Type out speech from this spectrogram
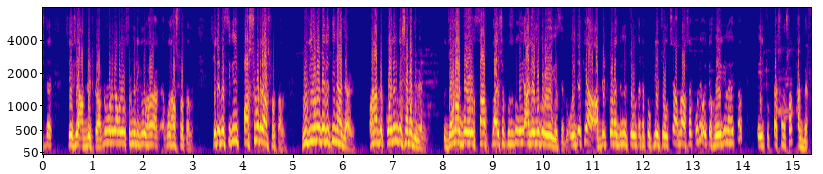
সেটা সেটা আপডেট করা। আপনি মনে করেন আমাদের উত্তর মেডিকেল হাসপাতাল সেটা বেসিক্যালি পাঁচশো বেডের হাসপাতাল। রুগী হলো ডেলি তিন হাজার। এখন আপনি কয়জনকে সেবা দিবেন? জনবল সাপ্লাই সবকিছু তো ওই আগের মতো রয়ে গেছে তো ওইটাকে আপডেট করার জন্য চলতে একটা প্রক্রিয়া চলছে আমরা আশা করি ওইটা হয়ে গেলে হয়তো এই টুকটাক সমস্যা থাকবে না।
